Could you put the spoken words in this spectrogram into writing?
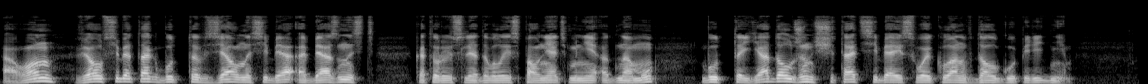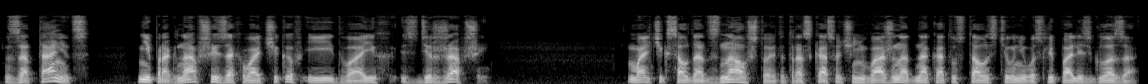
а он вел себя так, будто взял на себя обязанность, которую следовало исполнять мне одному, будто я должен считать себя и свой клан в долгу перед ним. За танец, не прогнавший захватчиков и едва их сдержавший. Мальчик-солдат знал, что этот рассказ очень важен, однако от усталости у него слепались глаза.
